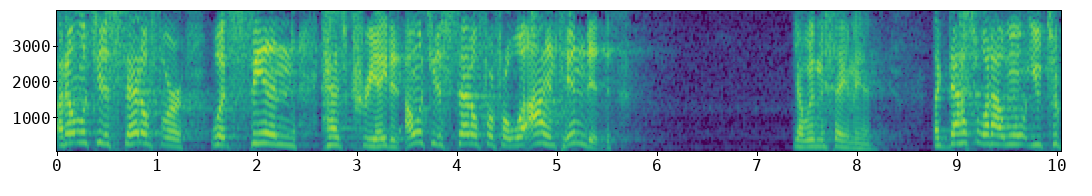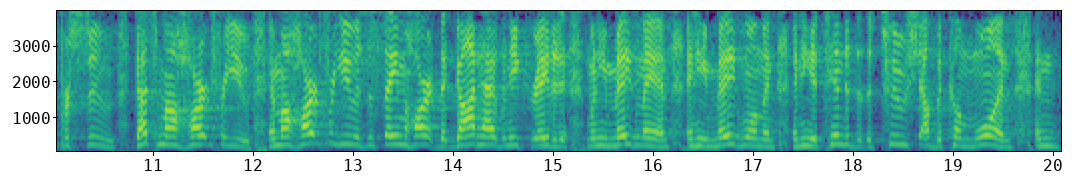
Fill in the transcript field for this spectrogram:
I don't want you to settle for what sin has created. I want you to settle for, for what I intended. Y'all with me? Say amen. Like, that's what I want you to pursue. That's my heart for you. And my heart for you is the same heart that God had when He created it, when He made man and He made woman, and He intended that the two shall become one. And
